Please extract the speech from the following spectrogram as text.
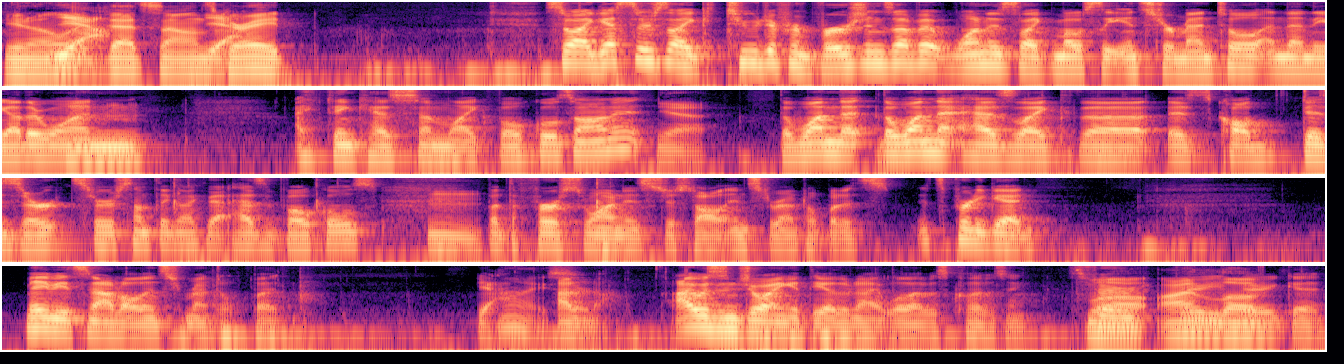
You know, like, Yeah. that sounds Yeah. great. So I guess there's like two different versions of it. One is like mostly instrumental, and then the other one, I think, has some like vocals on it. Yeah. The one that the one that has like the is called Desserts or something like that has vocals, Hmm. but the first one is just all instrumental. But it's it's pretty good. Maybe it's not all instrumental, but yeah, Nice. I don't know. I was enjoying it the other night while I was closing. It's Well, very, I very, love very good.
